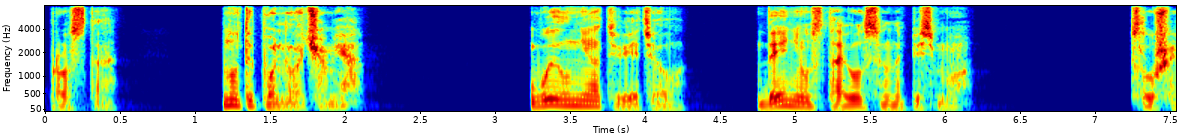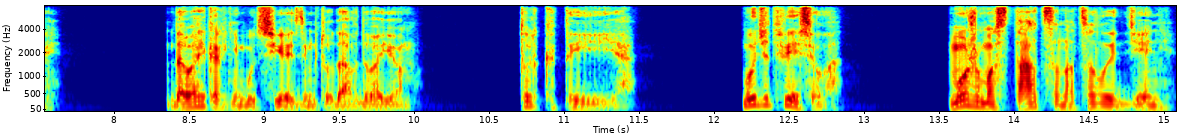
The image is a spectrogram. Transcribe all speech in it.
просто... Ну, ты понял, о чем я. Уилл не ответил. Дэнни уставился на письмо. «Слушай, давай как-нибудь съездим туда вдвоем. Только ты и я. Будет весело. Можем остаться на целый день,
